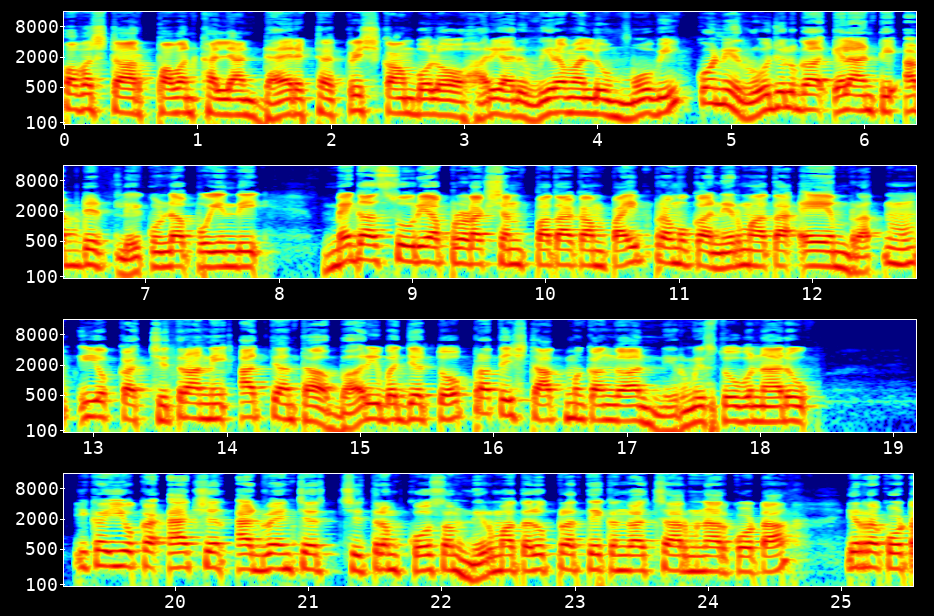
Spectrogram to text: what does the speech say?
Power star Pawan Kalyan director Krish కాంబోలో హరిహరి వీరమల్లు మూవీ కొన్ని రోజులుగా ఎలాంటి అప్డేట్ లేకుండా పోయింది. మెగా సూర్య ప్రొడక్షన్ పతాకంపై ప్రముఖ నిర్మాత ఏఎం రత్నం ఈ యొక్క చిత్రాన్ని అత్యంత భారీ బడ్జెట్తో ప్రతిష్టాత్మకంగా నిర్మిస్తూ ఉన్నారు. ఇక ఈ యొక్క యాక్షన్ అడ్వెంచర్ చిత్రం కోసం నిర్మాతలు ప్రత్యేకంగా చార్మినార్ కోట ఎర్రకోట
